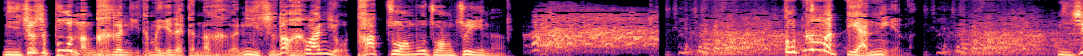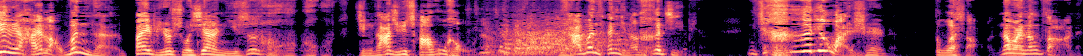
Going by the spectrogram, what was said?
你就是不能喝，你他妈也得跟她喝。你知道喝完酒她装不装醉呢？都那么点你了，你竟然还老问他掰皮儿说相声，你是警察局查户口的，你还问他你能喝几瓶？你这喝就完事儿了，多少那玩意儿能咋的？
